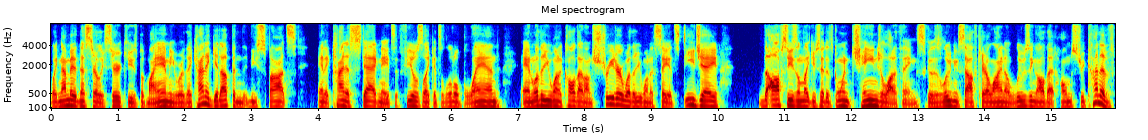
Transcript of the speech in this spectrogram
like not necessarily Syracuse, but Miami, where they kind of get up in these spots and it kind of stagnates. It feels like it's a little bland. And whether you want to call that on Streeter, whether you want to say it's DJ, the offseason, like you said, is going to change a lot of things because losing South Carolina, losing all that home street kind of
